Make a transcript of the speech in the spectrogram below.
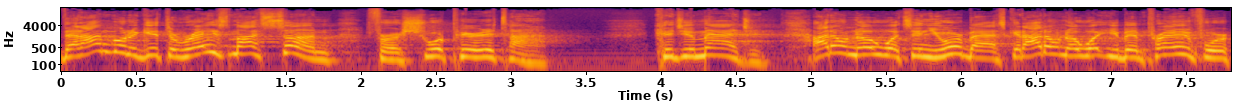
that I'm going to get to raise my son for a short period of time. Could you imagine? I don't know what's in your basket. I don't know what you've been praying for,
